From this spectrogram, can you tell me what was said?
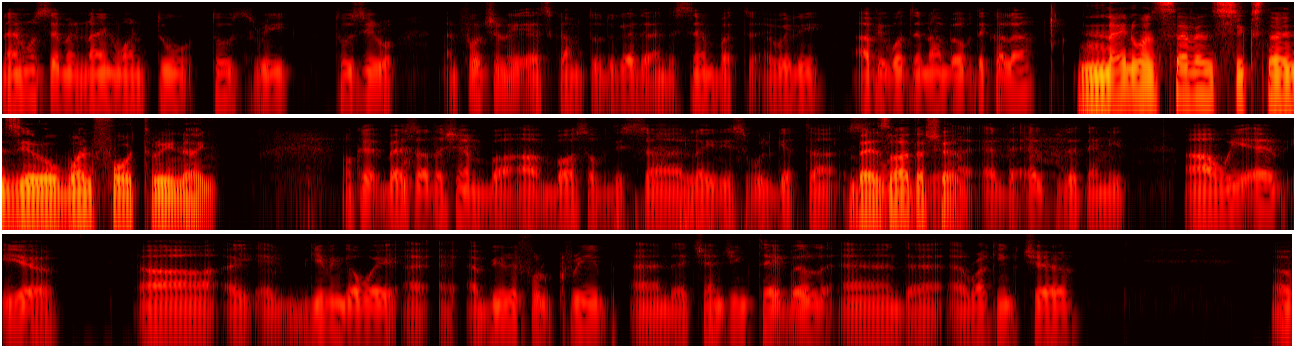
917-912-2320. Unfortunately, it's come to together and the same, but uh, really, Avi, what the number of the kala? 917-690-1439. Okay, Be'ezrat Hashem, uh, both of these uh, ladies will get uh, the- Hashem. uh, the help that they need. Uh, we have here uh, giving away a, a, beautiful crib and a changing table and a, a rocking chair. Uh,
